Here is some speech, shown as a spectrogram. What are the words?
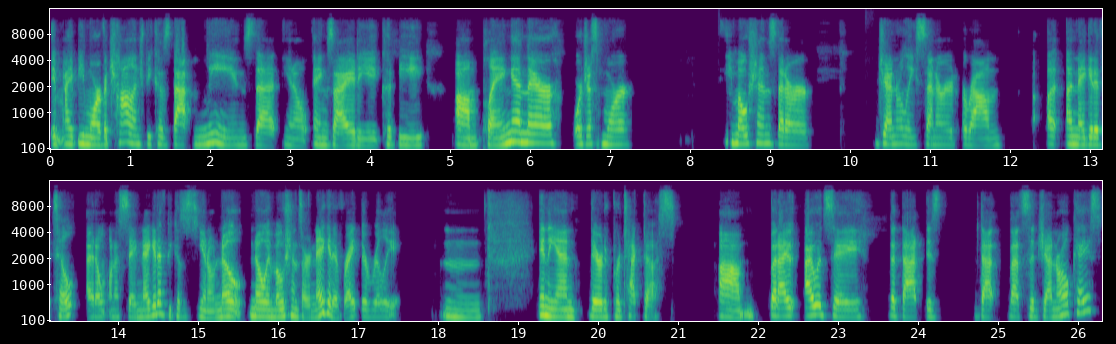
it might be more of a challenge because that means that you know anxiety could be um, playing in there or just more emotions that are generally centered around a, a negative tilt. I don't want to say negative because you know no no emotions are negative, right? They're really mm, in the end there to protect us. Um, but I I would say that that is that that's the general case.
